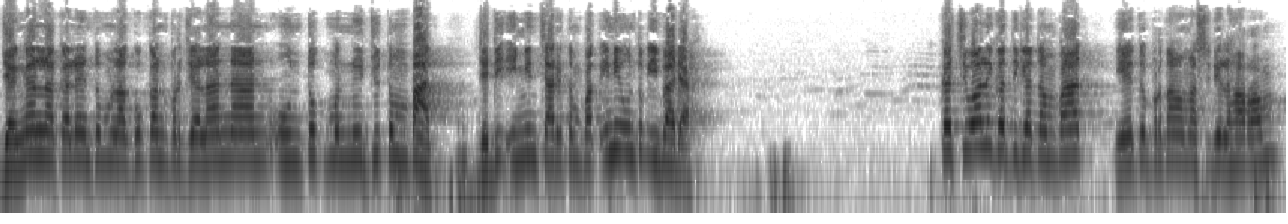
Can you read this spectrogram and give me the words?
Janganlah kalian itu melakukan perjalanan untuk menuju tempat. Jadi ingin cari tempat ini untuk ibadah. Kecuali ketiga tempat, yaitu pertama Masjidil Haram,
